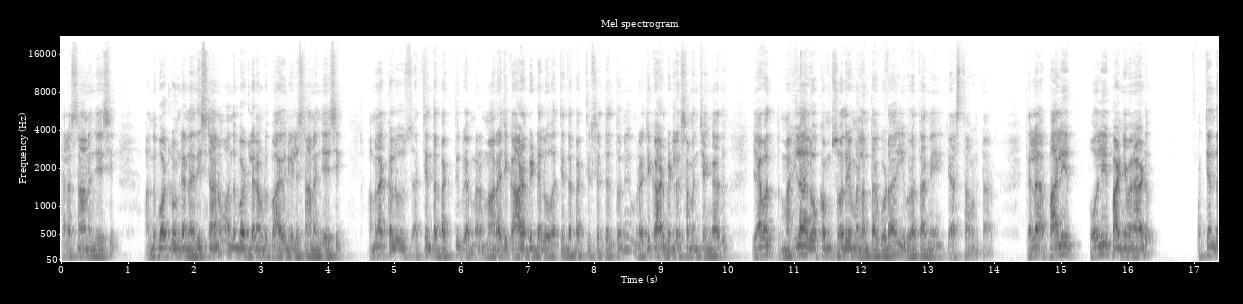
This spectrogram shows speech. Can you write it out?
తలస్నానం చేసి అందుబాటులో ఉండే నది స్నానం అందుబాటులో ఉన్నప్పుడు బావి నీళ్ళు స్నానం చేసి అమలక్కలు అత్యంత భక్తి మా రజక ఆడబిడ్డలు అత్యంత భక్తి శ్రద్ధలతోనే రజక ఆడబిడ్డలకు సంబంధించి కాదు యావత్ మహిళా లోకం సోదరిమణులంతా కూడా ఈ వ్రతాన్ని చేస్తూ ఉంటారు. తెల పాలి పోలీ పాండ్యమ నాడు అత్యంత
